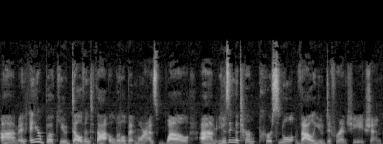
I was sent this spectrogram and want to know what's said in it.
Um, and in your book, you delve into that a little bit more as well, um, using the term personal value differentiation.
